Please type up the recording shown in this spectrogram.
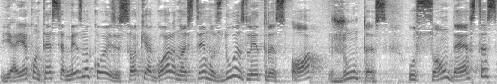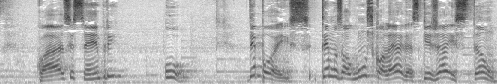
E aí acontece a mesma coisa, só que agora nós temos duas letras O juntas. O som destas quase sempre U. Depois, temos alguns colegas que já estão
